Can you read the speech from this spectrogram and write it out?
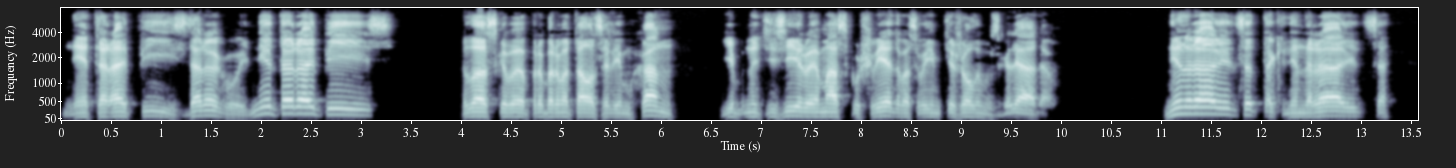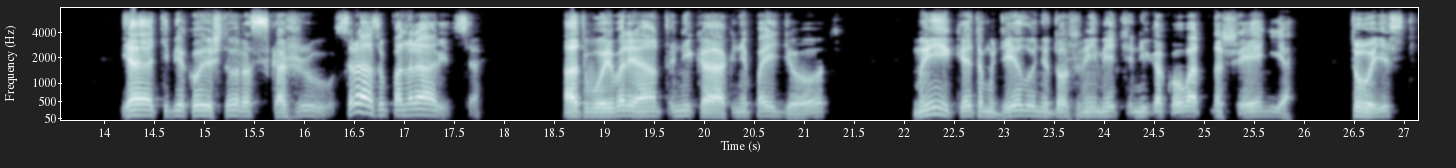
Не торопись, дорогой, не торопись. Ласково пробормотал Салимхан, гипнотизируя маску Шведова своим тяжелым взглядом. Не нравится, так не нравится. Я тебе кое-что расскажу, сразу понравится. А твой вариант никак не пойдет. Мы к этому делу не должны иметь никакого отношения. То есть,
